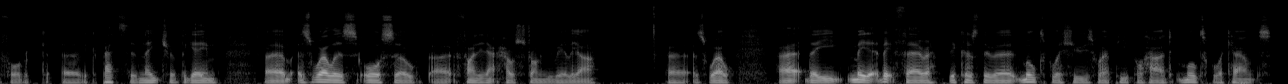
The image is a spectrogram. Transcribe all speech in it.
for the, uh, the competitive nature of the game, um, as well as also uh, finding out how strong you really are uh, as well. Uh, they made it a bit fairer because there were multiple issues where people had multiple accounts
